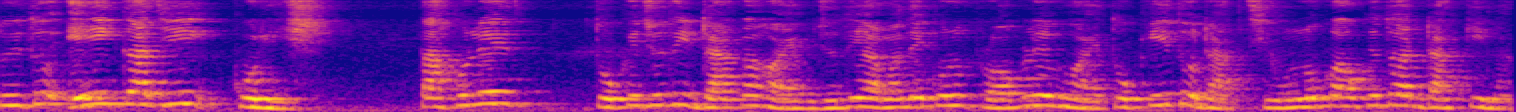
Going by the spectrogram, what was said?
তুই তো এই কাজই করিস। তাহলে তোকে যদি ডাকা হয়, যদি আমাদের কোনো প্রবলেম হয়, তোকেই তো ডাকছি, অন্য কাউকে তো আর ডাকি না।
